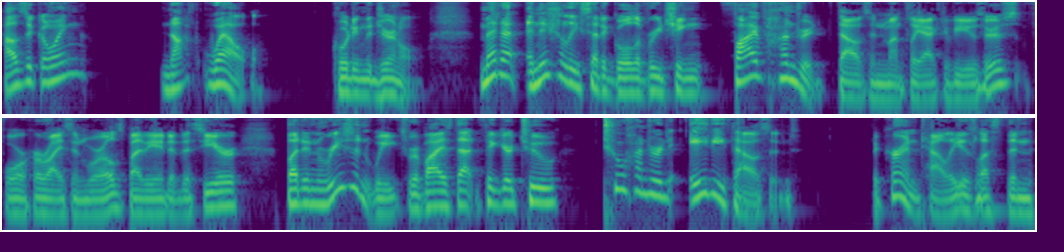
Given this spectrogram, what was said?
how's it going? Not well. Quoting the journal, Meta initially set a goal of reaching 500,000 monthly active users for Horizon Worlds by the end of this year, but in recent weeks revised that figure to 280,000. The current tally is less than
